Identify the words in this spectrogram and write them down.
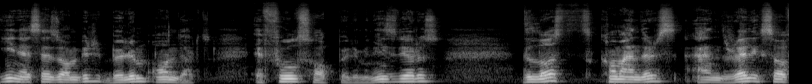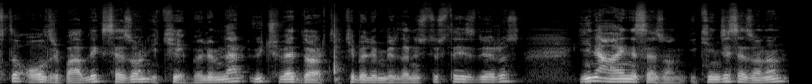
yine sezon 1 bölüm 14. A Fool's Hope bölümünü izliyoruz. The Lost Commanders and Relics of the Old Republic sezon 2 bölümler 3 ve 4. 2 bölüm birden üst üste izliyoruz. Yine aynı sezon ikinci sezonun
